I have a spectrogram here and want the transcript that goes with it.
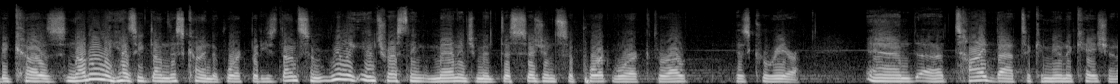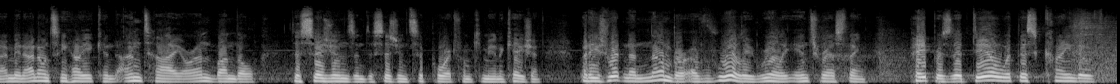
because not only has he done this kind of work, but he's done some really interesting management decision support work throughout his career and uh, tied that to communication. I mean, I don't see how you can untie or unbundle decisions and decision support from communication. But he's written a number of really, really interesting papers that deal with this kind of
